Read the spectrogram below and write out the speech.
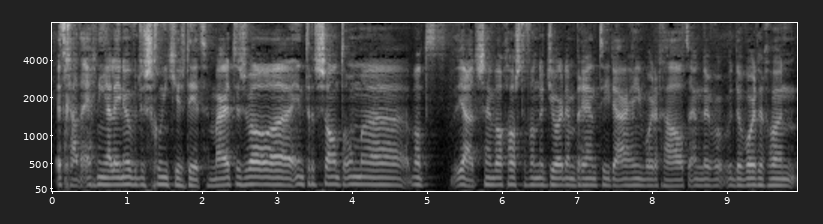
Het gaat echt niet alleen over de schoentjes dit, maar het is wel eh, interessant om, eh, want ja, er zijn wel gasten van de Jordan brand die daarheen worden gehaald en er, er wordt er gewoon,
